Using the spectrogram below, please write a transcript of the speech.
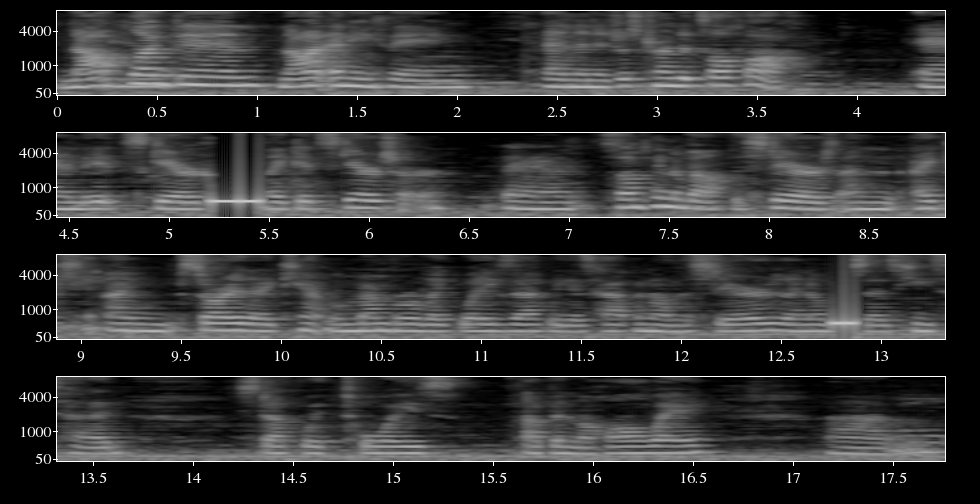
Not plugged in, not anything, and then it just turned itself off and it scared like it scares her. And something about the stairs and I can't, i'm sorry that i can't remember like what exactly has happened on the stairs. I know he says he's had stuff with toys up in the hallway. Um,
